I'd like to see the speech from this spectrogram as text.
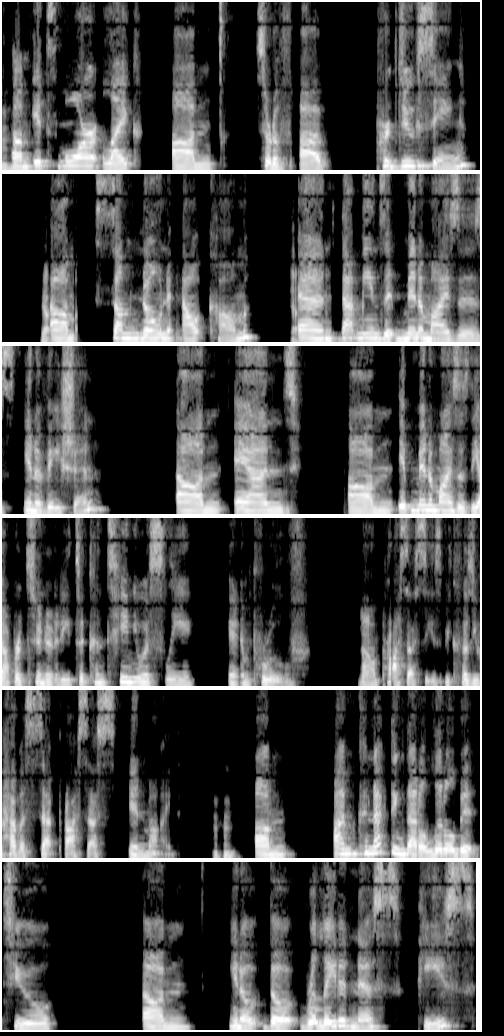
mm-hmm. Um, it's more like um, sort of uh, producing. Um, some known outcome, and that means it minimizes innovation, and it minimizes the opportunity to continuously improve processes because you have a set process in mind. Mm-hmm. Um, I'm connecting that a little bit to, um, you know, the relatedness piece,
